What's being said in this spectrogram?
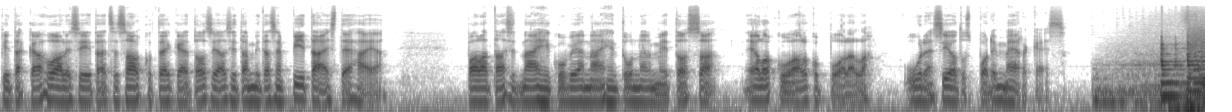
pitäkää huoli siitä, että se salkku tekee tosiaan sitä, mitä sen pitäisi tehdä ja palataan sitten näihin kuviin näihin tunnelmiin tuossa elokuun alkupuolella uuden sijoituspodin merkeissä. you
